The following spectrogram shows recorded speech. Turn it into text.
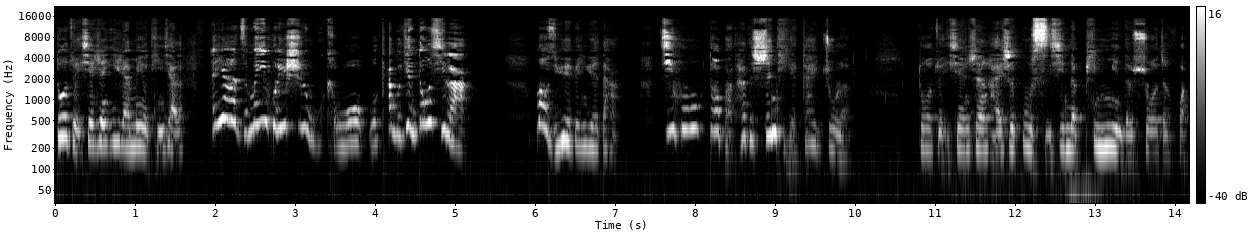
多嘴先生依然没有停下来。哎呀，怎么一回事？我我我看不见东西啦！帽子越变越大，几乎都要把他的身体给盖住了。多嘴先生还是不死心的，拼命的说着话。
